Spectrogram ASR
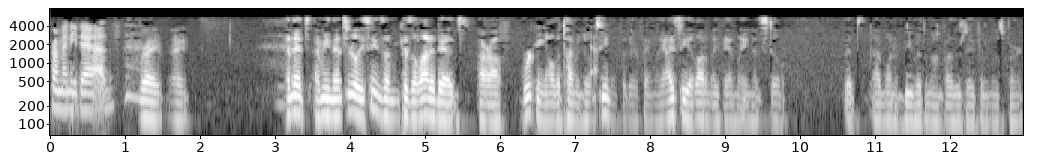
from any dads. Right, right. And that's, I mean, that's really saying something um, because a lot of dads are off working all the time and don't see enough of their family. I see a lot of my family and it's still, that's, I want to be with them on Father's Day for the most part.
